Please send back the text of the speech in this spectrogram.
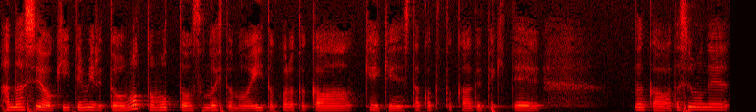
話を聞いてみるともっともっとその人のいいところとか経験したこととか出てきてなんか私もね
